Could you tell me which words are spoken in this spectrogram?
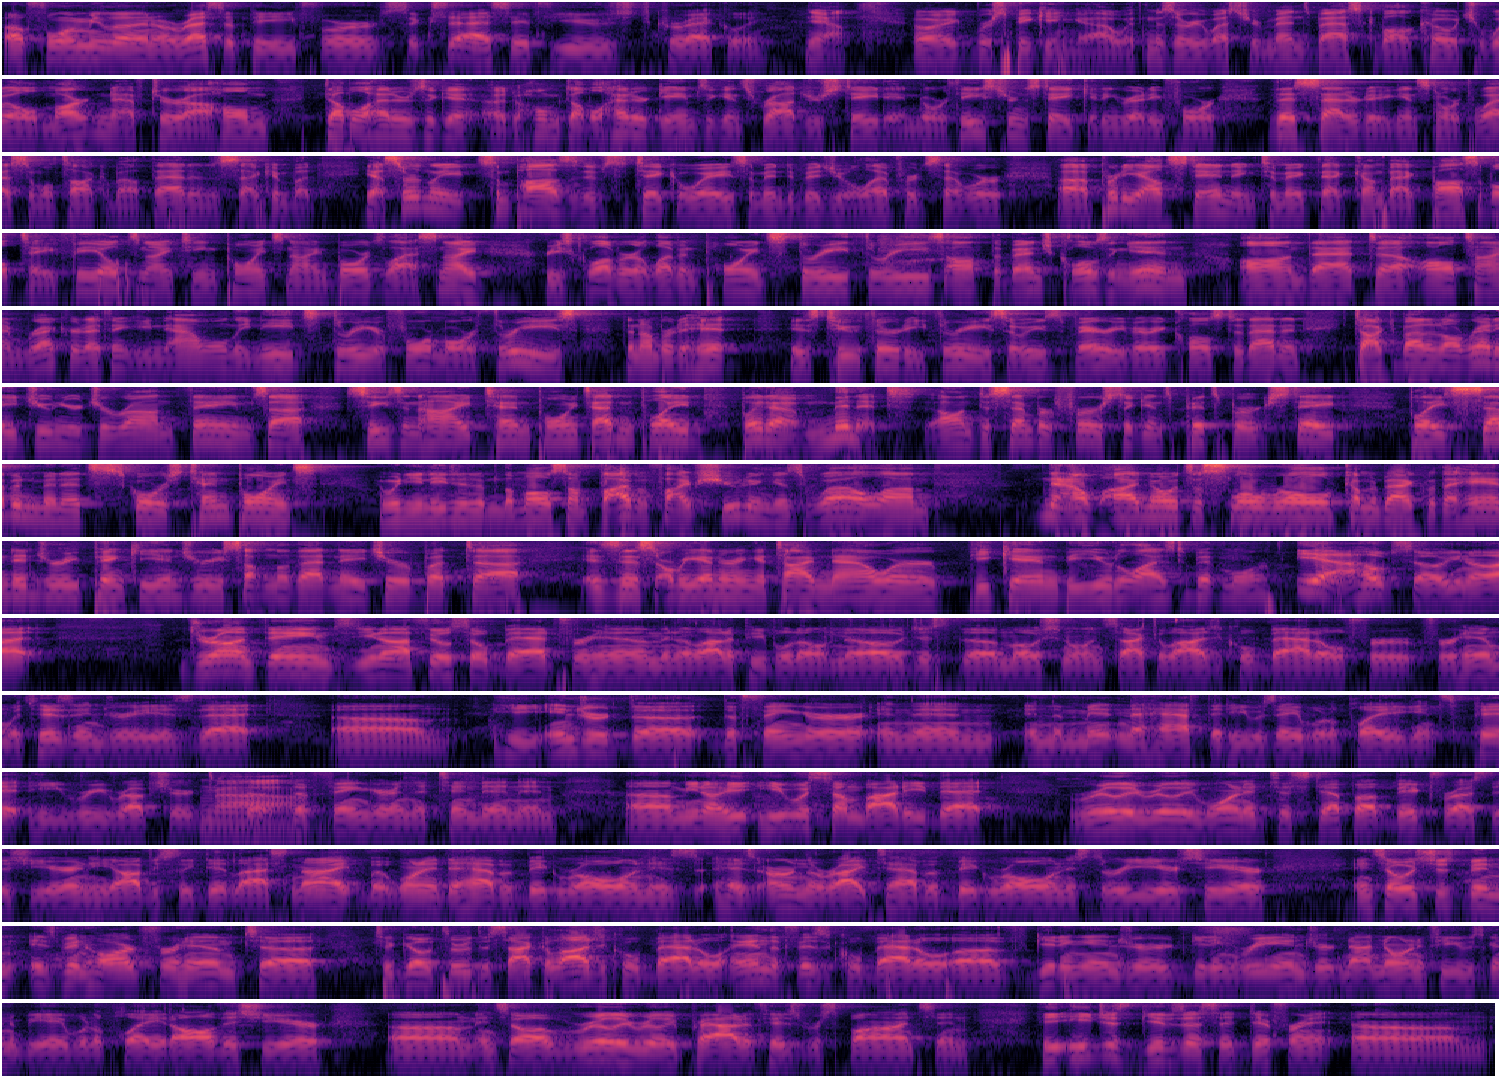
a formula and a recipe for success if used correctly. Yeah, we're speaking uh, with Missouri Western men's basketball coach Will Martin after uh, home doubleheaders again, uh, home doubleheader games against Rogers State and Northeastern State, getting ready for this Saturday against Northwest, and we'll talk about that in a second. But yeah, certainly some positives to take away, some individual efforts that were uh, pretty outstanding to make that comeback possible. Tay Fields, 19 points, nine boards last night. Reese Glover, 11 points, three threes off the bench, closing in on that uh, all-time record. I think he now only needs three or four more threes. The number to hit is 233, so he's very, very close to that. And he talked about it already. Junior Jerron Thames, uh, season high 10 points, hadn't played played a minute on December 1st against Pittsburg State. Plays seven minutes, scores 10 points, and when you needed him the most, on five of five shooting as well. Um, now I know it's a slow roll coming back with a hand injury, pinky injury, something of that nature. But uh, is this? Are we entering a time now where he can be utilized a bit more? Yeah, I hope so. You know, I, Jerron Thames, you know, I feel so bad for him, and a lot of people don't know just the emotional and psychological battle for, for him with his injury is that um, he injured the, the finger, and then in the minute and a half that he was able to play against Pitt, he re ruptured Ah. the, the finger and the tendon. And, um, you know, he, he was somebody that really, really wanted to step up big for us this year, and he obviously did last night, but wanted to have a big role and has, has earned the right to have a big role in his three years here. And so it's just been it's been hard for him to to go through the psychological battle and the physical battle of getting injured, getting re-injured, not knowing if he was going to be able to play at all this year. Um, and so I'm really really proud of his response, and he, he just gives us a different um,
